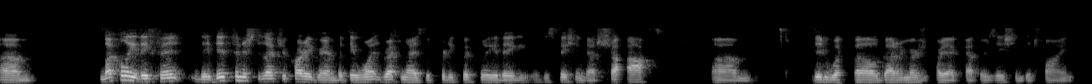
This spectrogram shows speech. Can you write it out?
Um, luckily, they fin- they did finish the electrocardiogram, but they went recognized it pretty quickly. They this patient got shocked, um, did well, got an emergent cardiac catheterization, did fine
